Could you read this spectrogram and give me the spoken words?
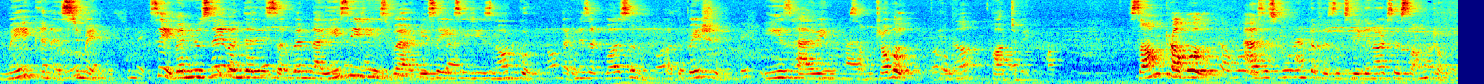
make an estimate. See, when you say when there is when the ECG is bad, we say ECG is not good. That means that person or the patient is having some trouble in the heart rate. Some trouble, as a student of physics, we cannot say some trouble.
